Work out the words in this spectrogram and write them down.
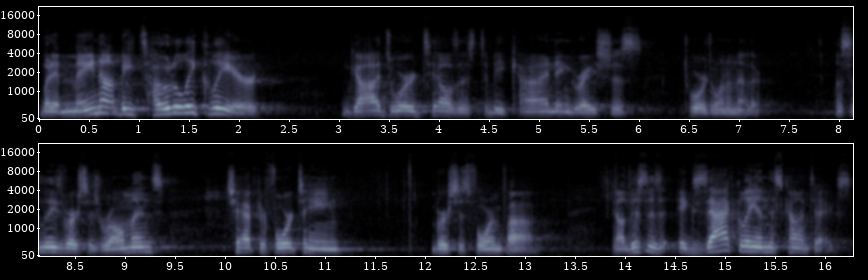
but it may not be totally clear, God's word tells us to be kind and gracious towards one another. Listen to these verses Romans chapter 14, verses 4 and 5. Now, this is exactly in this context.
